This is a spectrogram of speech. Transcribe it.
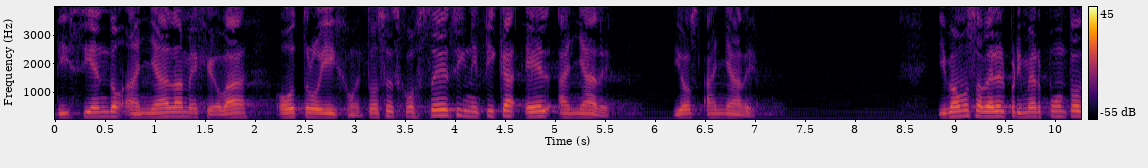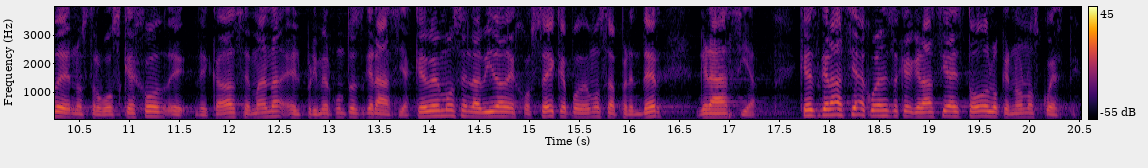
diciendo, añádame Jehová otro hijo. Entonces José significa Él añade, Dios añade. Y vamos a ver el primer punto de nuestro bosquejo de, cada semana. El primer punto es gracia. ¿Qué vemos en la vida de José que podemos aprender? Gracia. ¿Qué es gracia? Acuérdense que gracia es todo lo que no nos cueste.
